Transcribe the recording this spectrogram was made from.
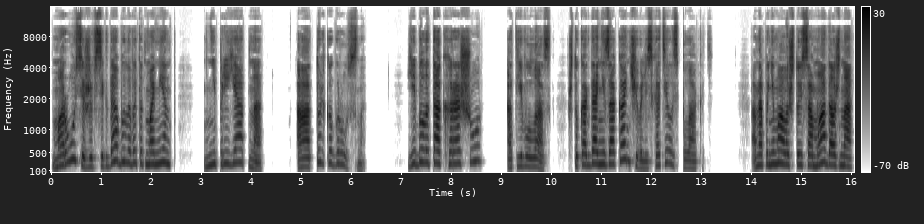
Марусе же всегда было в этот момент неприятно, а только грустно. Ей было так хорошо от его ласк, что когда они заканчивались, хотелось плакать. Она понимала, что и сама должна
